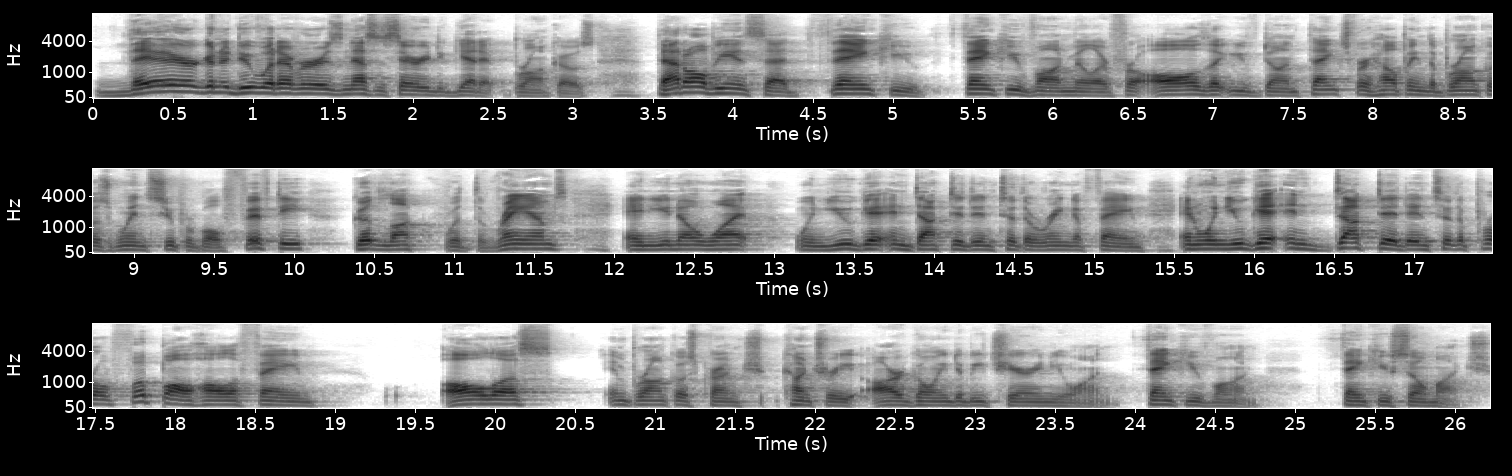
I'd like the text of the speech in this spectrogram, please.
They're going to do whatever is necessary to get it, Broncos. That all being said, thank you. Thank you, Von Miller, for all that you've done. Thanks for helping the Broncos win Super Bowl 50. Good luck with the Rams. And you know what? When you get inducted into the Ring of Fame and when you get inducted into the Pro Football Hall of Fame, all us in Broncos country are going to be cheering you on. Thank you, Von. Thank you so much.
